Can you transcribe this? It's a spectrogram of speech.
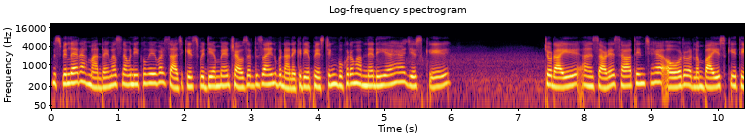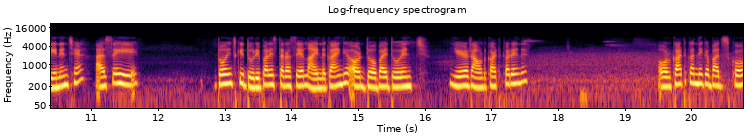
वालेकुम व्यूअर्स आज के इस वीडियो में ट्राउज़र डिज़ाइन बनाने के लिए पेस्टिंग बुकरम हमने लिया है, जिसके चौड़ाई साढ़े सात इंच है और लंबाई इसकी तीन इंच है। ऐसे ही दो इंच की दूरी पर इस तरह से लाइन लगाएँगे और दो बाई दो इंच ये राउंड कट करेंगे। और कट करने के बाद इसको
